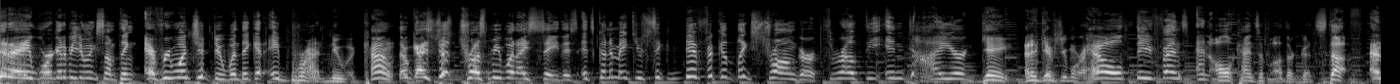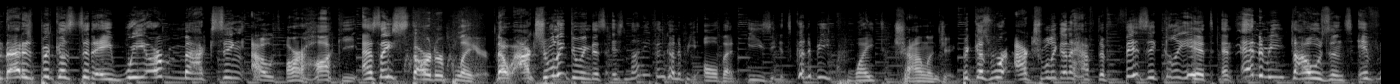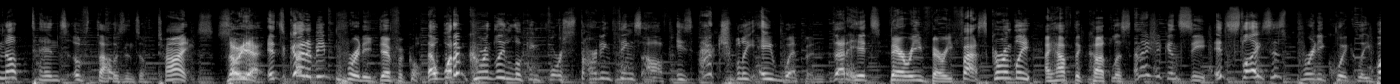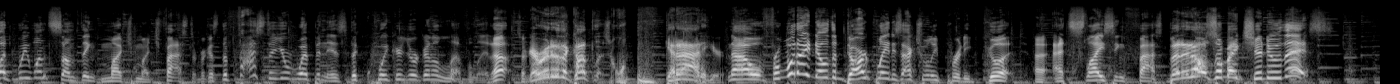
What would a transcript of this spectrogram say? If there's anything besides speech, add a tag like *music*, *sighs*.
Today, we're going to be doing something everyone should do when they get a brand new account. Now, guys, just trust me when I say this. It's going to make you significantly stronger throughout the entire game. And it gives you more health, defense, and all kinds of other good stuff. And that is because today we are maxing out our Haki as a starter player. Now, actually doing this is not even going to be all that easy. It's going to be quite challenging because we're actually going to have to physically hit an enemy thousands, if not tens of thousands of times. So yeah, it's to be pretty difficult. Now, what I'm currently looking for starting things off is actually a weapon that hits very, very fast. Currently, I have the Cutlass, and as you can see, it slices pretty quickly, but we want something much, much faster because the faster your weapon is, the quicker you're to level it up. So get rid of the Cutlass. Get out of here. Now, from what I know, the Dark Blade is actually pretty good uh, at slicing fast, but it also makes you do this.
